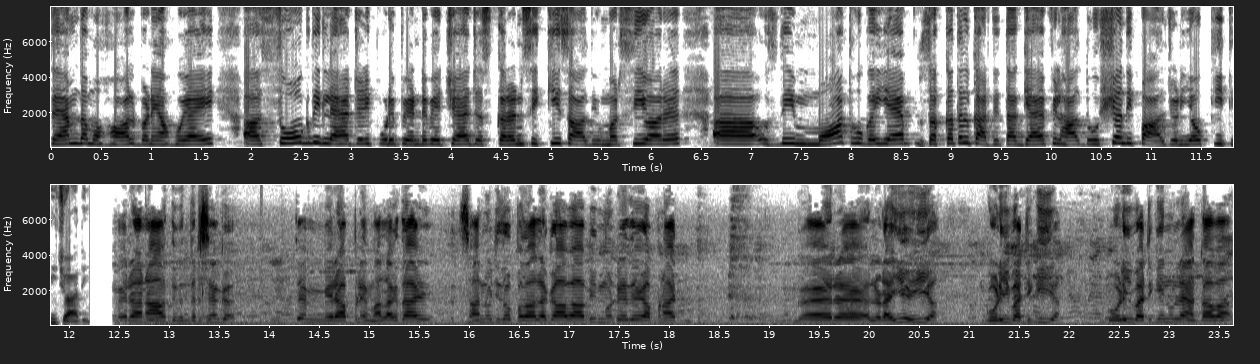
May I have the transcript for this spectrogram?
ਸਹਿਮ ਦਾ ਮਾਹੌਲ ਬਣਿਆ ਹੋਇਆ ਹੈ। ਸੋਗ ਦੀ ਲਹਿਰ ਜਿਹੜੀ ਪੂਰੇ ਪਿੰਡ ਵਿੱਚ ਹੈ ਜਸਕਰਨ ਸੀ 21 ਸਾਲ ਦੀ ਉਮਰ ਸੀ ਔਰ ਅ, ਉਸਦੀ ਮੌਤ ਹੋ ਗਈ ਹੈ ਉਸਦਾ ਕਤਲ ਕਰ ਦਿੱਤਾ ਗਿਆ ਹੈ। ਫਿਲਹਾਲ ਦੋਸ਼ੀਆਂ ਦੀ ਭਾਲ ਜਿਹੜੀ ਹੈ ਉਹ ਕੀਤੀ ਜਾ ਰਹੀ। ਮੇਰਾ ਨਾਮ ਦਵਿੰਦਰ ਸਿੰਘ ਤੇ ਮੇਰਾ ਭਣੇਵਾ ਲੱਗਦਾ ਏ ਸਾਨੂੰ ਜਦੋਂ ਪਤਾ ਲੱਗਾ ਵਾ ਵੀ ਮੁੰਡੇ ਦੇ ਆਪਣਾ ਅਹ, ਲੜਾਈ ਹੋਈ ਆ ਗੋਲੀ ਵੱਜ ਗਈ ਆ। ਗੋਲੀ ਵੱਜ ਕੇ ਇਹਨੂੰ ਲਿਆਂਦਾ ਵਾ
